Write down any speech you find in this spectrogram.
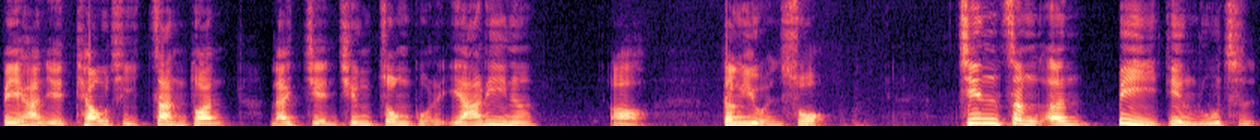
北韩也挑起战端来减轻中国的压力呢？啊，邓玉文说，金正恩必定如此，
